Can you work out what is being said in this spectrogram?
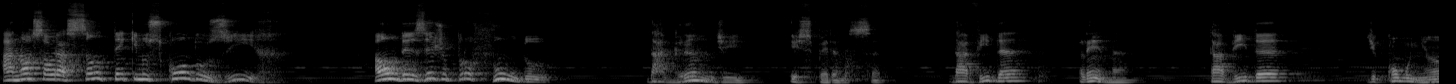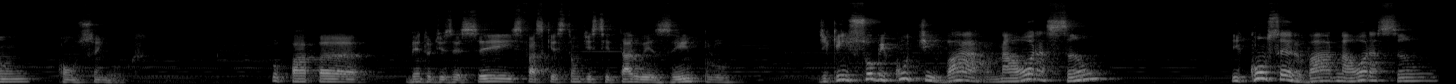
A nossa oração tem que nos conduzir a um desejo profundo da grande esperança, da vida plena, da vida de comunhão com o Senhor. O Papa Bento XVI faz questão de citar o exemplo de quem soube cultivar na oração e conservar na oração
